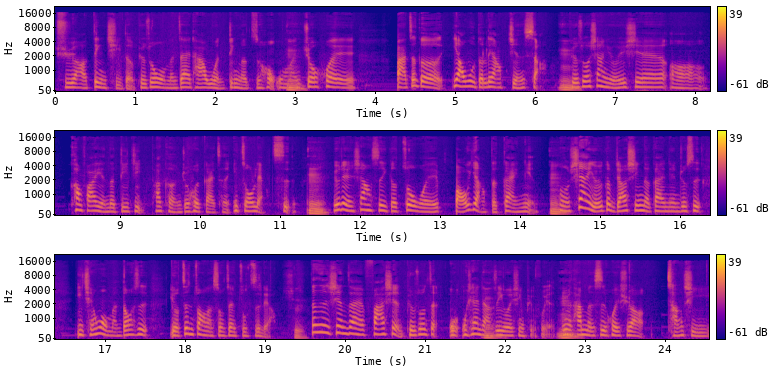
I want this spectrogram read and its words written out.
需要定期的，比如说我们在他稳定了之后，我们就会把这个药物的量减少，比如说像有一些呃。抗发炎的滴剂，它可能就会改成一周两次，嗯，有点像是一个作为保养的概念。嗯，现在有一个比较新的概念，就是以前我们都是有症状的时候在做治疗，是，但是现在发现，比如说在我我现在讲是异位性皮肤炎，因为他们是会需要。长期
